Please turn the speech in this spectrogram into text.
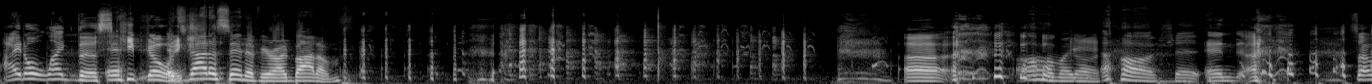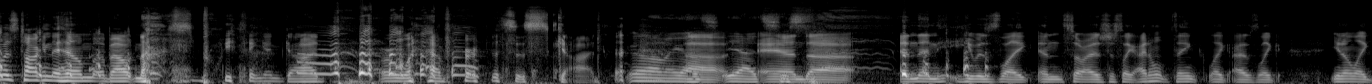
i don't like this keep going It's not a sin if you're on bottom. Uh Oh my God. god. Oh shit. and uh, so I was talking to him about not believing in God or whatever. This is God. Oh my god. Uh, yeah. It's and just- uh, and then he he was like, and so I was just like, I don't think like I was like, you know, like,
